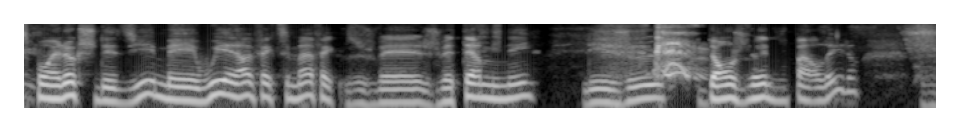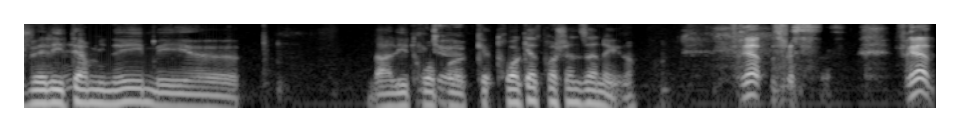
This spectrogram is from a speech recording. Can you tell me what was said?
ce point-là. que je suis dédié. Mais oui, non, effectivement, fait que je, vais, je vais terminer les jeux dont je viens de vous parler. là. Je vais les terminer, mais euh, dans les trois, Ok. pro- trois, quatre prochaines années. là. Fred, Fred,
